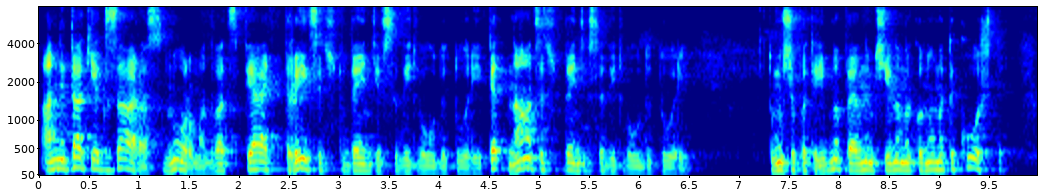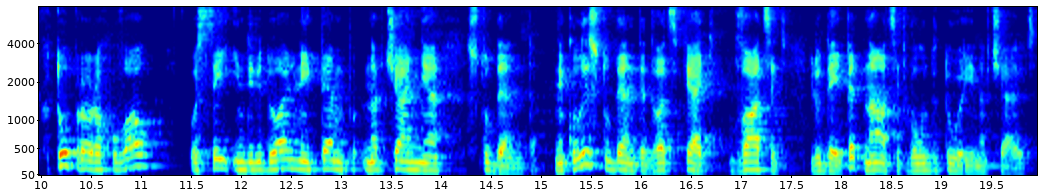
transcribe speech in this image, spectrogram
а не так, як зараз. Норма 25-30 студентів сидить в аудиторії, 15 студентів сидить в аудиторії. Тому що потрібно певним чином економити кошти. Хто прорахував ось цей індивідуальний темп навчання студента? Не коли студенти 25-20 людей, 15 в аудиторії навчаються,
